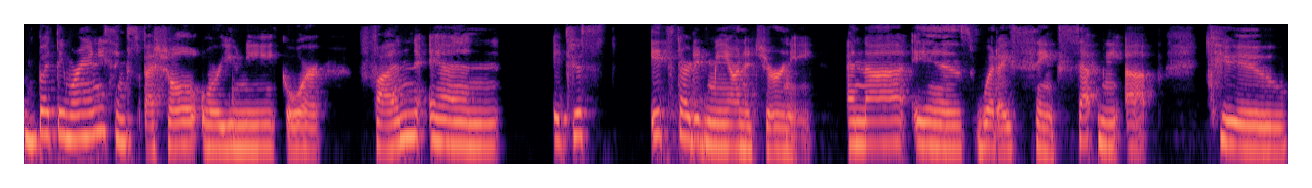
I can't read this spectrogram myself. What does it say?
but they weren't anything special or unique or fun. And it just it started me on a journey. And that is what I think set me up to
